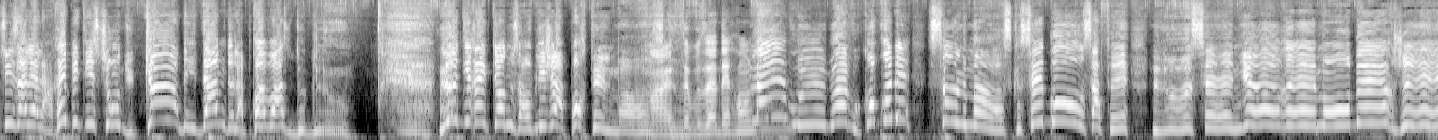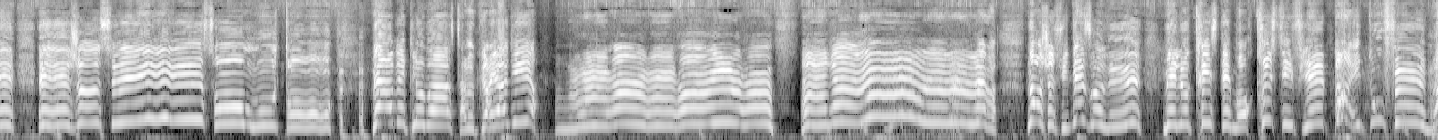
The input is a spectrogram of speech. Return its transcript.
suis allé à la répétition du cœur des dames de la province de Glun. Le directeur nous a obligés à porter le masque. Ouais, ça vous a dérangé? Mais oui, mais vous comprenez, sans le masque, c'est beau, ça fait le Seigneur est mon berger et je suis son mouton. Mais avec le masque, ça veut plus rien dire. Non, je suis désolé, mais le Christ est mort crucifié, pas étouffé. Mais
